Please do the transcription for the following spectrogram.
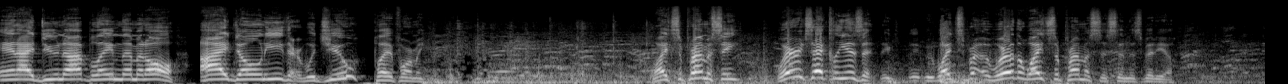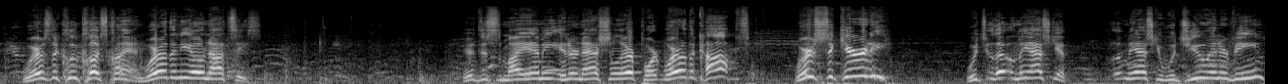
and I do not blame them at all. I don't either. Would you? Play it for me. White supremacy. Where exactly is it? White, where are the white supremacists in this video? Where's the Ku Klux Klan? Where are the neo Nazis? This is Miami International Airport. Where are the cops? Where's security? Would you, let, me ask you. Let me ask you. Would you intervene?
